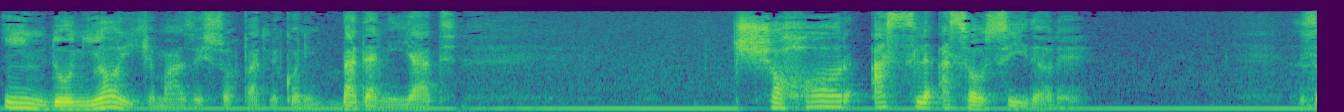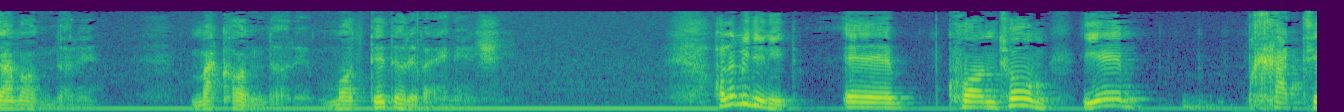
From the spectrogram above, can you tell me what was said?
این دنیایی که ما ازش صحبت می‌کنیم بدنیت چهار اصل اساسی داره. زمان داره مکان داره ماده داره و انرژی. حالا می‌دونید کوانتوم یه خط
